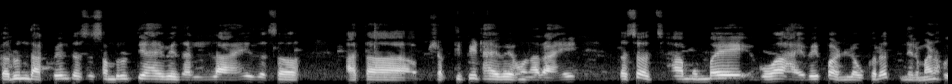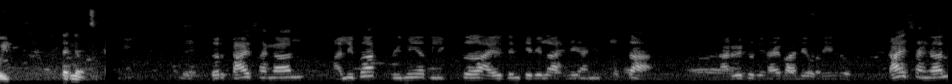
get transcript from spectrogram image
करून दाखवेल जसं समृद्धी हायवे झालेला आहे जसं आता शक्तीपीठ हायवे होणार आहे. तसंच हा मुंबई गोवा हायवे पण लवकरच निर्माण होईल. धन्यवाद. तर काय सांगाल? अलिबाग प्रीमियर लीगचं आयोजन केलेलं आहे आणि स्वतः नार्वेकर साहेब आले होते. काय सांगाल?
